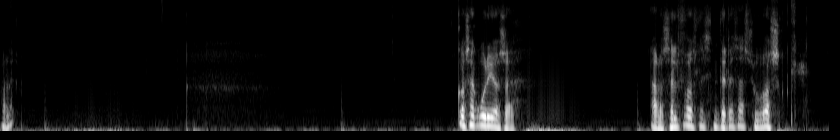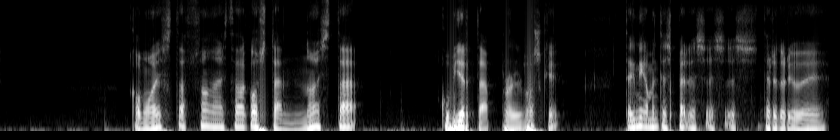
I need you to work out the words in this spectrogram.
¿Vale? Cosa curiosa. A los elfos les interesa su bosque. Como esta zona, esta costa, no está cubierta por el bosque, técnicamente es, territorio de,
